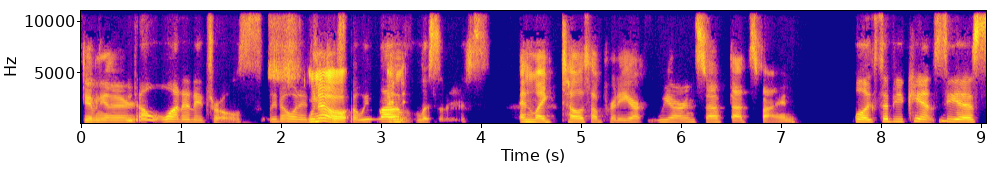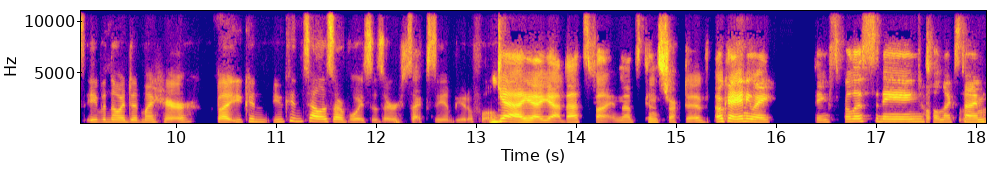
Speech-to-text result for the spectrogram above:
Do you have any other? We don't want any trolls. We don't want any No, trolls, but we love and- listeners. And like, tell us how pretty are, we are and stuff. That's fine. Well, except you can't see us, even though I did my hair. But you can you can tell us our voices are sexy and beautiful. Yeah, yeah, yeah. That's fine. That's constructive. Okay. Anyway, thanks for listening. until next time.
